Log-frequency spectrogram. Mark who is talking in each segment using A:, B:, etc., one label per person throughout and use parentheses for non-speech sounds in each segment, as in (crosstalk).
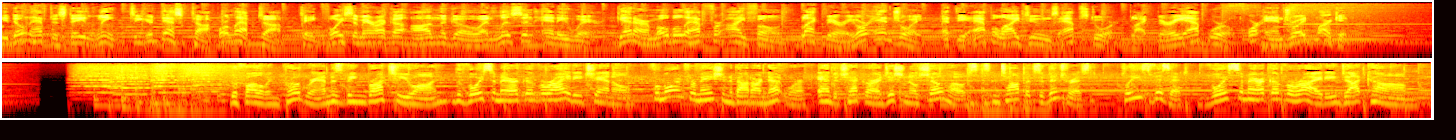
A: You don't have to stay linked to your desktop or laptop. Take Voice America on the go and listen anywhere. Get our mobile app for iPhone, Blackberry, or Android at the Apple iTunes App Store, Blackberry App World, or Android Market.
B: The following program is being brought to you on the Voice America Variety Channel. For more information about our network and to check our additional show hosts and topics of interest, please visit VoiceAmericaVariety.com.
